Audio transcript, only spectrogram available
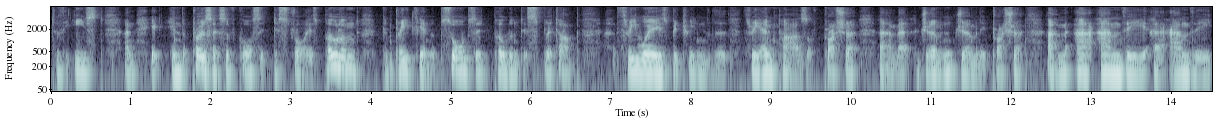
to the east and it, in the process, of course, it destroys Poland completely and absorbs it. Poland is split up three ways between the three empires of Prussia, um, uh, German, Germany, Prussia, um, and the uh, and the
